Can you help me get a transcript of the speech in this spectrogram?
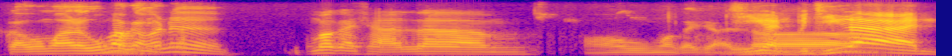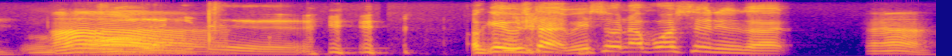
Kat rumah lah. Rumah kat Rumah mana? Rumah kat Shah Alam. Oh, rumah kat Jalan. Jiran, berjiran. Ah. Oh. Okey Ustaz, besok nak puasa ni Ustaz. Ha.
